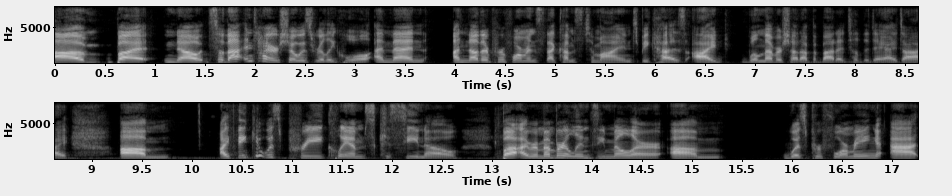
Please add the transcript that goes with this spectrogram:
um, but no, so that entire show was really cool. And then another performance that comes to mind because I will never shut up about it till the day I die. Um, I think it was pre Clams Casino, but I remember Lindsay Miller um, was performing at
